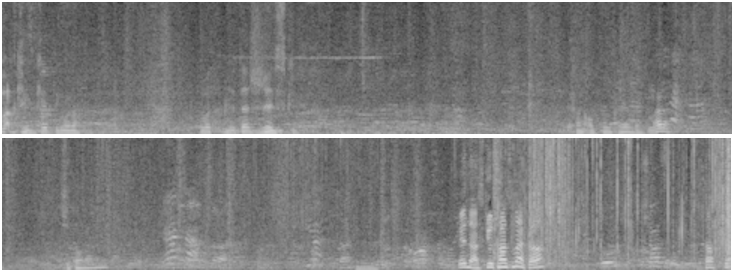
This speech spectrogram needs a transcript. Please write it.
Parking ketdik mana. Вот это женский. Qani olib qo'yib qayerda? Mana. Chetonami? E, naski shansmi aka? Shansmi?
